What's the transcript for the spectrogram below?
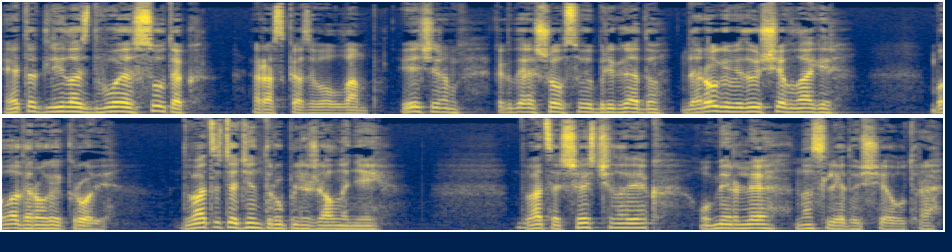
«Это длилось двое суток», — рассказывал Ламп. «Вечером, когда я шел в свою бригаду, дорога, ведущая в лагерь, была дорогой крови. 21 труп лежал на ней. 26 человек умерли на следующее утро.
